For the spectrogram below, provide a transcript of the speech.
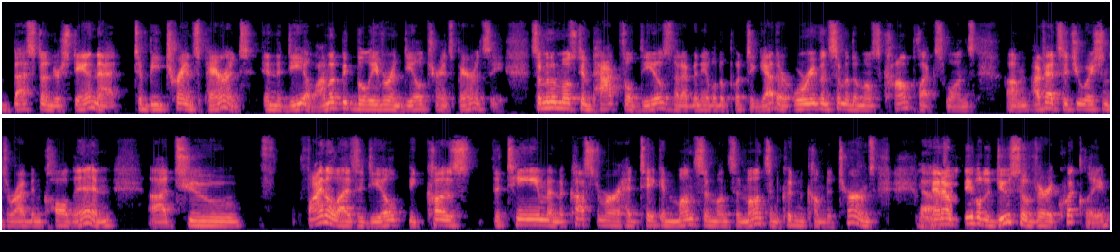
best understand that to be transparent in the deal. I'm a big believer in deal transparency. Some of the most impactful deals that I've been able to put together, or even some of the most complex ones, um, I've had situations where I've been called in uh, to finalize a deal because the team and the customer had taken months and months and months and couldn't come to terms. Yeah. And I was able to do so very quickly.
